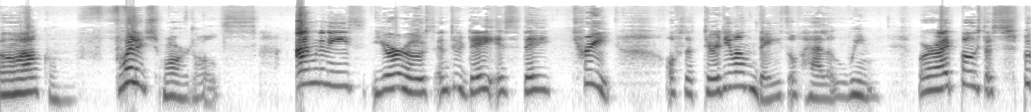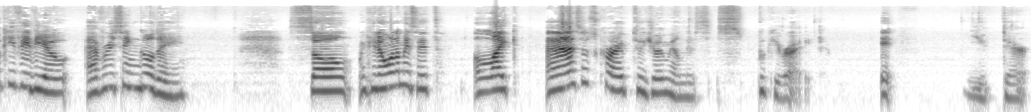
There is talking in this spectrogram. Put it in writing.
Oh, Welcome, foolish mortals. I'm Denise, your host, and today is day 3 of the 31 days of Halloween, where I post a spooky video every single day. So, if you don't want to miss it, like and subscribe to join me on this spooky ride. If you dare.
